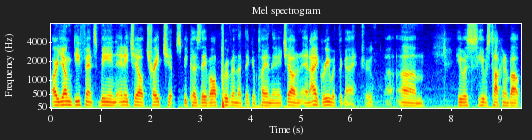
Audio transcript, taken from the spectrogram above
our young defense being NHL trade chips because they've all proven that they can play in the NHL, and, and I agree with the guy. True. Um, he was he was talking about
